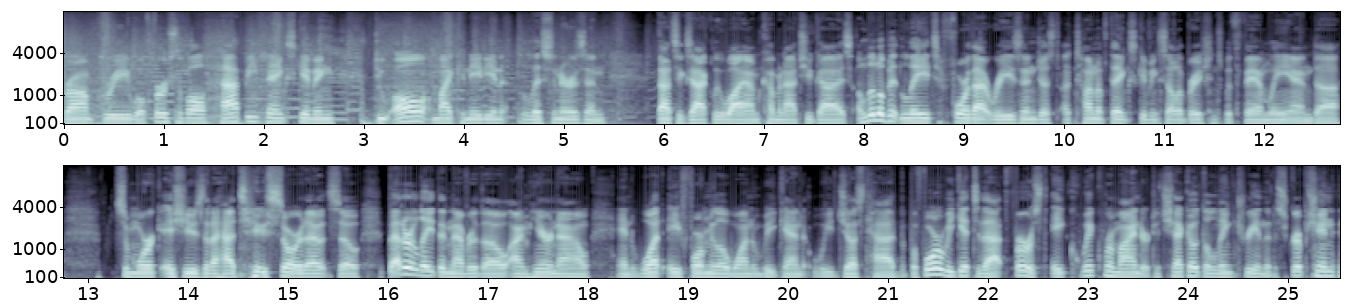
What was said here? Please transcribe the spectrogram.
Grand Prix. Well, first of all, happy Thanksgiving to all my Canadian listeners, and that's exactly why I'm coming at you guys a little bit late for that reason. Just a ton of Thanksgiving celebrations with family, and uh, some work issues that I had to sort out. So, better late than never, though. I'm here now, and what a Formula One weekend we just had. But before we get to that, first, a quick reminder to check out the link tree in the description.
